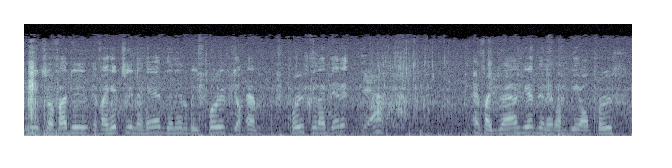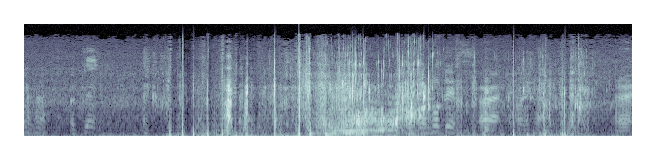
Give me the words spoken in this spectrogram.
You mean so if I do, if I hit you in the head, then it'll be proof. You'll have proof that I did it. Yeah. If I drown you, then it'll be all proof. Uh-huh. Okay. Hey, hold this. Alright. An?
